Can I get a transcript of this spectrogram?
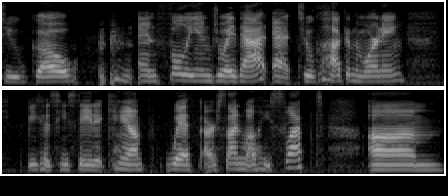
to go and fully enjoy that at 2 o'clock in the morning because he stayed at camp with our son while he slept. Um,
